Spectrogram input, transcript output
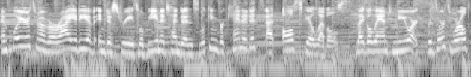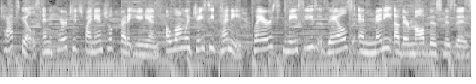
Employers from a variety of industries will be in attendance looking for candidates at all skill levels. Legoland New York, Resorts World Catskills, and Heritage Financial Credit Union, along with J.C. Penney, Claire's, Macy's, Zales, and many other mall businesses.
